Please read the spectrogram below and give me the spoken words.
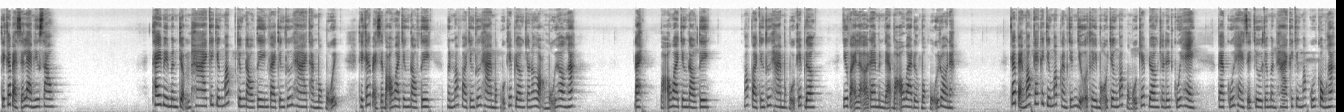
Thì các bạn sẽ làm như sau thay vì mình chụm hai cái chân móc chân đầu tiên và chân thứ hai thành một mũi, thì các bạn sẽ bỏ qua chân đầu tiên. Mình móc vào chân thứ hai một mũi kép đơn cho nó gọn mũi hơn ha. Đây, bỏ qua chân đầu tiên. Móc vào chân thứ hai một mũi kép đơn. Như vậy là ở đây mình đã bỏ qua được một mũi rồi nè. Các bạn móc các cái chân móc nằm chính giữa thì mỗi chân móc một mũi kép đơn cho đến cuối hàng. Và cuối hàng sẽ chừa cho mình hai cái chân móc cuối cùng ha.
